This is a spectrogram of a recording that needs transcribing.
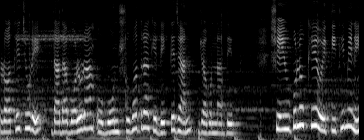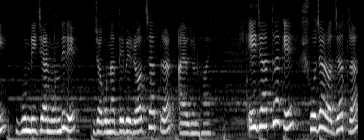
রথে চড়ে দাদা বলরাম ও বোন সুভদ্রাকে দেখতে যান জগন্নাথ দেব। সেই উপলক্ষে ওই তিথি মেনেই গুন্ডিচার মন্দিরে জগন্নাথ দেবের রথযাত্রার আয়োজন হয়। এই যাত্রাকে সোজা রথযাত্রা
